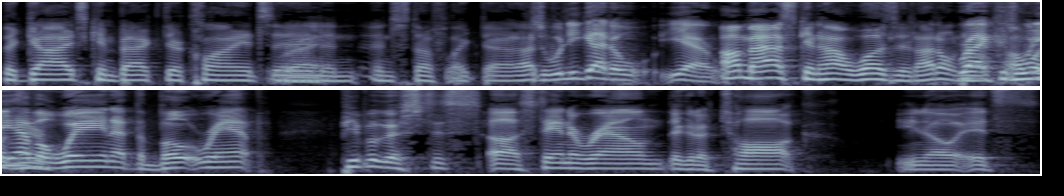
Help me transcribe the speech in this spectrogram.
the guides can back their clients in Right. and, and stuff like that. I, So when you got to yeah, I'm asking how was it? I don't know. right? Because when you have a there. weigh-in at the boat ramp, people are gonna st- uh, stand around. They're gonna talk. You know, it's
